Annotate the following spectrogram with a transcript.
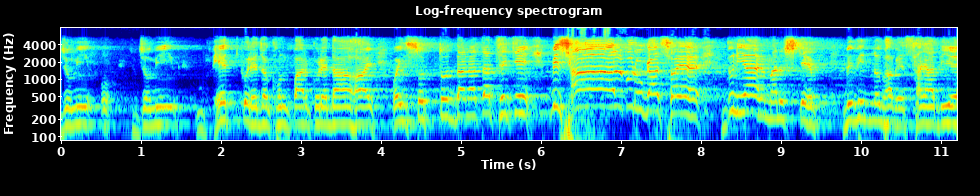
জমি জমি ভেদ করে যখন পার করে দেওয়া হয়, ওই সত্তর দানাটা থেকে বিশাল বড় গাছ হয়ে দুনিয়ার মানুষকে বিভিন্নভাবে ছায়া দিয়ে,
